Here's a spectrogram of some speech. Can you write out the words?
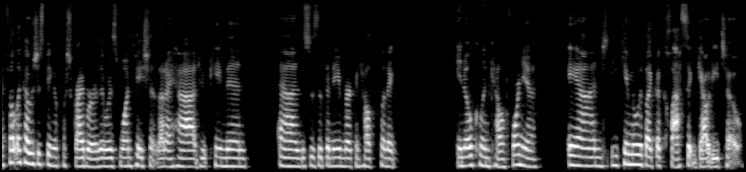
I felt like I was just being a prescriber. There was one patient that I had who came in, and this was at the Native American Health Clinic in Oakland, California. And he came in with like a classic gouty toe.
